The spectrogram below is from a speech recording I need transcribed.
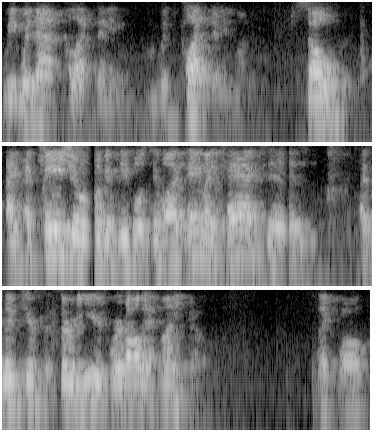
we would not collect any, we would collect any money. So I occasionally look at people and say, well, I pay my taxes, I've lived here for thirty years, where'd all that money go? It's like, well,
